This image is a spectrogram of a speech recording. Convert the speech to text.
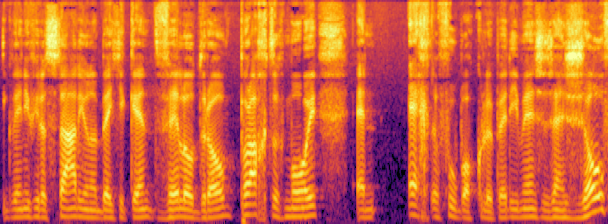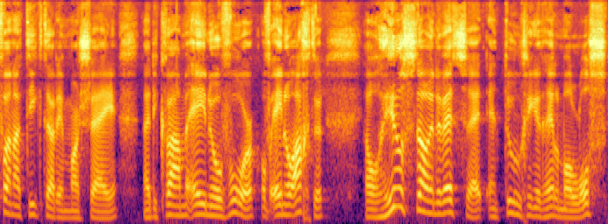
Ik weet niet of je dat stadion een beetje kent. Velodroom, prachtig mooi. En echt een voetbalclub. Hè. Die mensen zijn zo fanatiek daar in Marseille. Nou, die kwamen 1-0 voor, of 1-0 achter. Al heel snel in de wedstrijd. En toen ging het helemaal los.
